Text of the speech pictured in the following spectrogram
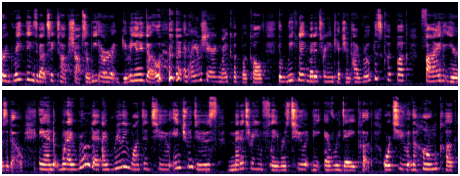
heard great things about TikTok shop, so we are giving it a go. and I am sharing my cookbook called The Weeknight Mediterranean Kitchen. I wrote this cookbook five years ago. And when I wrote it, I really wanted to introduce Mediterranean flavors to the everyday cook or to the home cook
